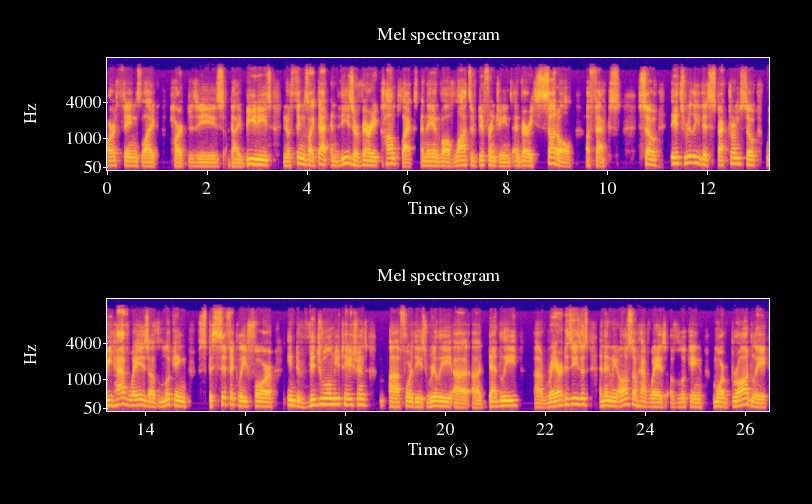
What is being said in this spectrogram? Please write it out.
are things like heart disease, diabetes, you know, things like that. And these are very complex and they involve lots of different genes and very subtle effects. So it's really this spectrum. So we have ways of looking specifically for individual mutations uh, for these really uh, uh, deadly uh, rare diseases. And then we also have ways of looking more broadly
